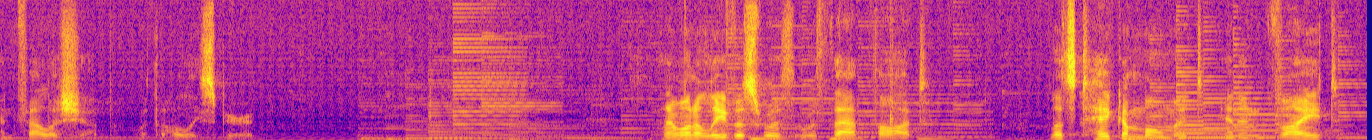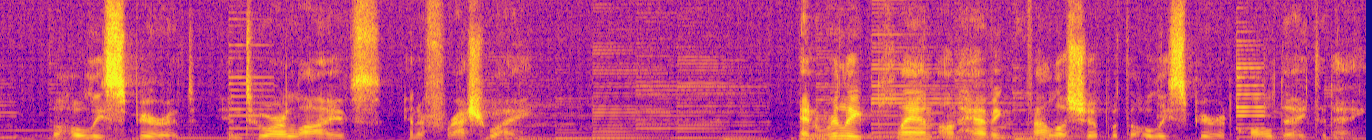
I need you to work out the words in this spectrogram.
and fellowship with the Holy Spirit. And I want to leave us with, with that thought. Let's take a moment and invite the Holy Spirit into our lives in a fresh way. And really plan on having fellowship with the Holy Spirit all day today.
